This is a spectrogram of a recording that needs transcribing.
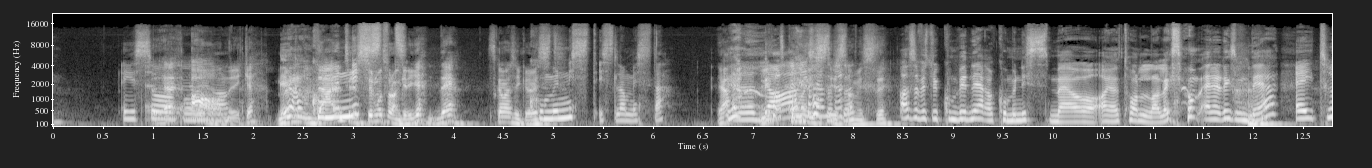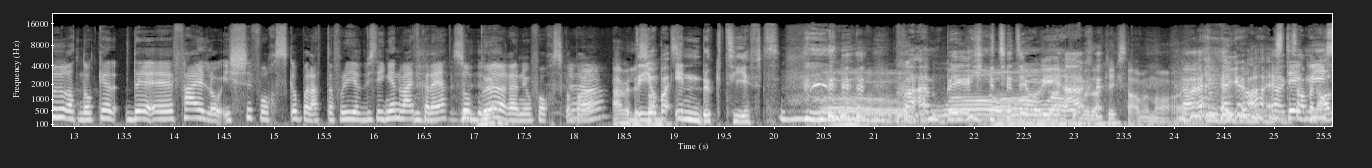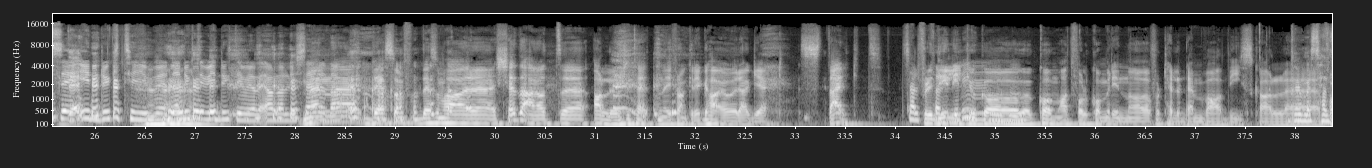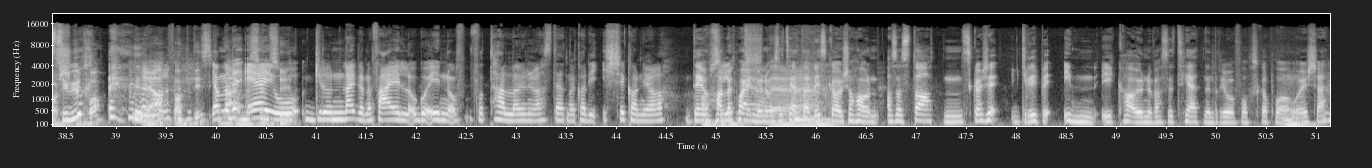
Jeg er så Jeg aner ikke. Men det er en trussel mot Frankrike. Det skal være visst. Kommunist-islamister. Ja, litt Da- kommunist-islamister. Altså Hvis du kombinerer kommunisme og ayatollah, liksom, er det liksom det? Jeg tror at noe, det er feil å ikke forske på dette, Fordi hvis ingen vet hva det er, så bør en jo forske på det. Det er veldig De sant. jobber induktivt. Oh. Fra empiri til teori her. Det er ikke eksamen nå. Ja, jeg, jeg, har eksamen Stegvis alltid. induktiv, deduktiv, induktiv analyse. Men det eh, det? det som, det som har eh, skjedd, er at eh, alle universitetene i Frankrike har jo reagert sterkt. Fordi de liker jo ikke å komme, at folk kommer inn og forteller dem hva de skal eh, forske på. Ja, faktisk. Ja, men det er jo sensur. grunnleggende feil å gå inn og fortelle universitetene hva de ikke kan gjøre. Det er jo halve poenget med universiteter. De skal jo ikke ha, altså Staten skal ikke gripe inn i hva universitetene driver og forsker på og ikke.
